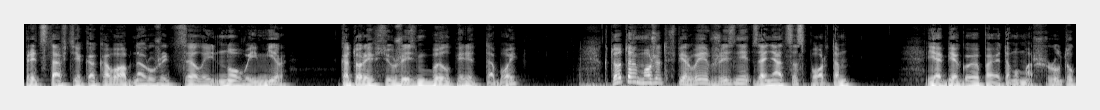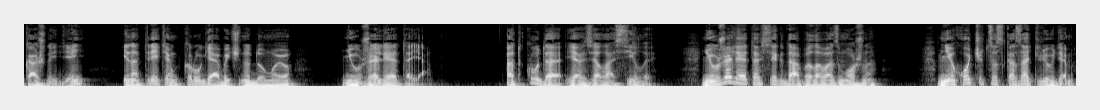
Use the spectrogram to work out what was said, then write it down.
Представьте, каково обнаружить целый новый мир, который всю жизнь был перед тобой. Кто-то может впервые в жизни заняться спортом. Я бегаю по этому маршруту каждый день, и на третьем круге обычно думаю, неужели это я? Откуда я взяла силы? Неужели это всегда было возможно? Мне хочется сказать людям,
